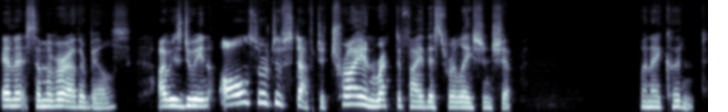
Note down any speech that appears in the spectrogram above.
and at some of her other bills. I was doing all sorts of stuff to try and rectify this relationship when I couldn't.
